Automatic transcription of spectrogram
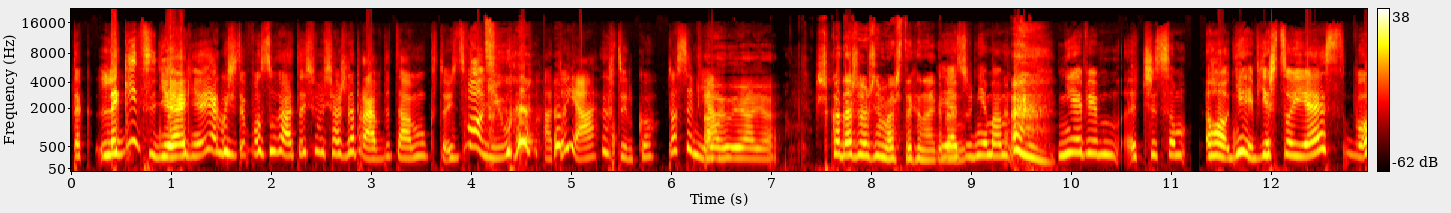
tak legitnie, nie? Jakbyś to posłuchała, to się myślała, że naprawdę tam ktoś dzwonił. A to ja tylko, to jestem ja. Ale ja, ja. Szkoda, że już nie masz tych nagrań. Jezu, nie mam, nie wiem, czy są o, nie, wiesz co jest? Bo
